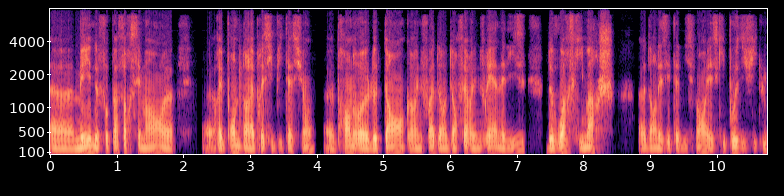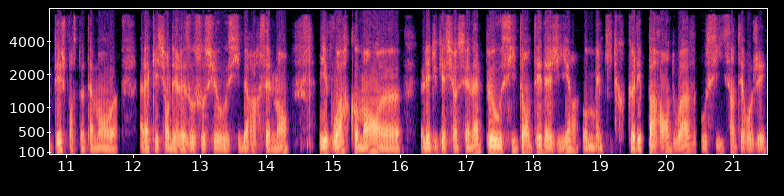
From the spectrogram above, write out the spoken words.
mais il ne faut pas forcément répondre dans la précipitation, euh, prendre le temps, encore une fois, d'en faire une vraie analyse, de voir ce qui marche euh, dans les établissements et ce qui pose difficulté. Je pense notamment à la question des réseaux sociaux au cyberharcèlement et voir comment l'éducation nationale peut aussi tenter d'agir au même titre que les parents doivent aussi s'interroger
